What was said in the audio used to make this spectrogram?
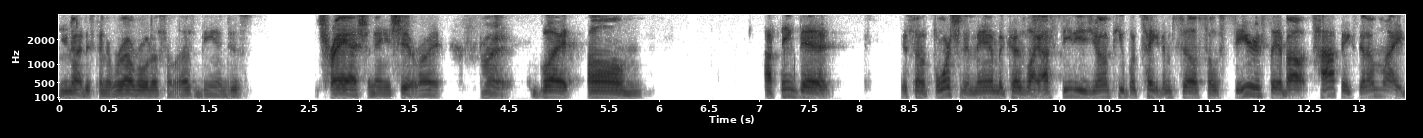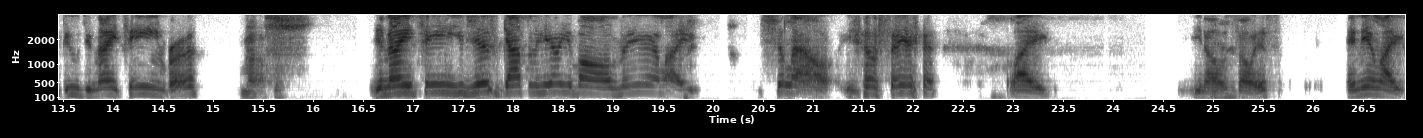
You're not just in the railroad us on us being just trash and ain't shit, right? Right. But um, I think that it's unfortunate, man, because like I see these young people take themselves so seriously about topics that I'm like, dude, you're 19, bro. No. You're 19. You just got some hair on your balls, man. Like, chill out. You know what I'm saying? like, you know, so it's and then like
